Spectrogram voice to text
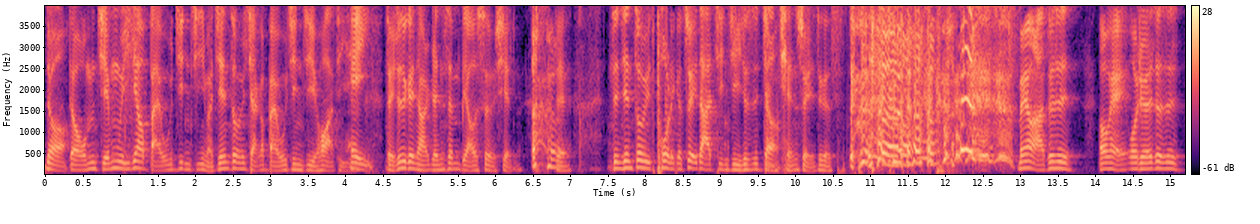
对吧？对，我们节目一定要百无禁忌嘛。今天终于讲个百无禁忌的话题，嘿，对，就是跟你讲人生不要设限，对。今天终于破了一个最大禁忌，就是讲潜水这个事。没有啊，就是 OK。我觉得这是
